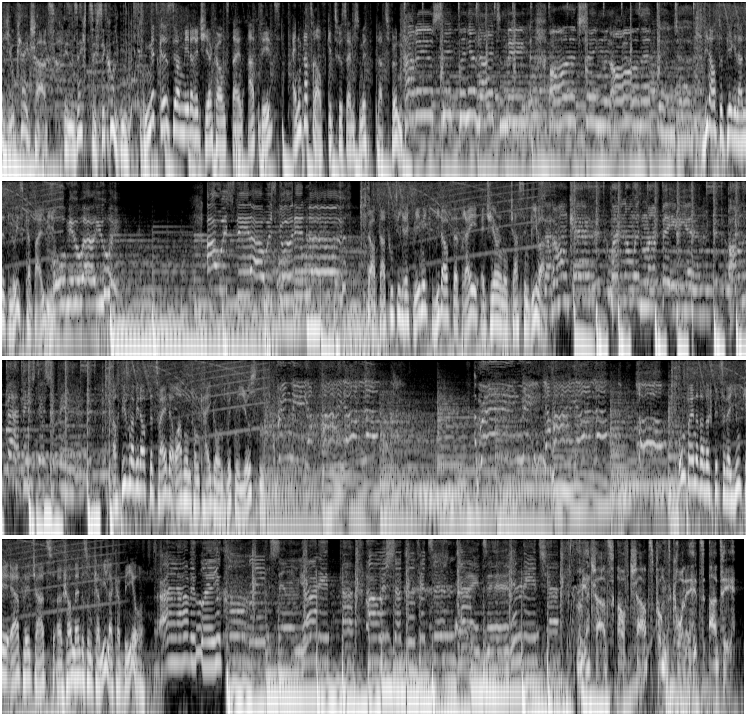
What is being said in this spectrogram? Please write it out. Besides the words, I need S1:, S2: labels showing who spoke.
S1: Die UK-Charts in 60 Sekunden.
S2: Mit Christian Mederich hier kommt dein Update. Einen Platz rauf geht's für Sam Smith, Platz 5.
S3: How do you sleep when you lie to me? All that shame and all that danger.
S2: Wieder auf der 4 gelandet Luis Cabaldi.
S3: Hold me while you wait. I wish that I was good enough.
S2: Ja, ab da tut sich recht wenig. Wieder auf der 3 Ed Sheeran und Justin Bieber. Auch diesmal wieder auf der 2 der Ohrwurm von Kygo und Whitney Houston.
S4: Oh.
S2: Unverändert an der Spitze der UK Airplay Charts äh, Shawn Mendes und Camila Cabello.
S1: Mehr Charts auf charts.kronehit.at.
